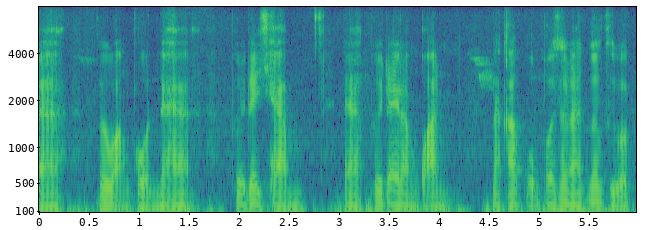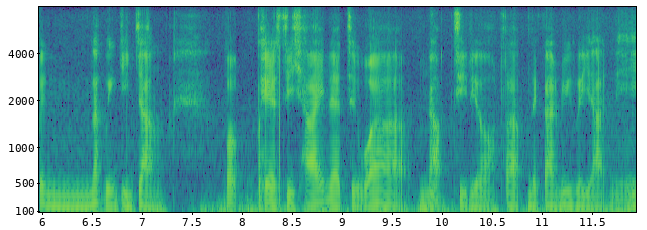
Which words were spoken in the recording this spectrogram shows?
นะเพื่อหวังผลนะฮะ เพื่อได้แชมป์นะ เพื่อได้รางวัลนะครับผม เพราะฉะนั้นต้องถือว่าเป็นนักวิ่งจริงจัง เพสที่ใช้เนี่ยถือว่าหนักทีเดียวสำหรับในการวิ่งระยะนี้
